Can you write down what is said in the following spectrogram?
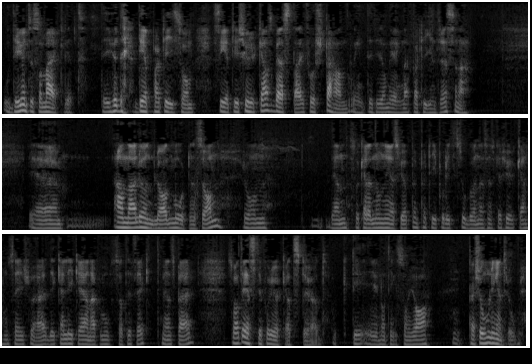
Och det är ju inte så märkligt. Det är ju det, det parti som ser till kyrkans bästa i första hand och inte till de egna partiintressena. Eh, Anna Lundblad Mortensson från den så kallade nomineringsgruppen partipolitiskt obundna Svenska kyrkan. Hon säger så här, det kan lika gärna få motsatt effekt med en spärr. Så att SD får ökat stöd. Och det är ju någonting som jag personligen tror.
